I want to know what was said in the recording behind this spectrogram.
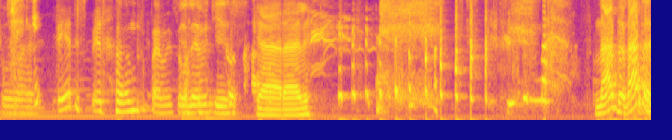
porra. inteira esperando pra ver se Eu ela lembro disso. caralho. Nada, nada?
